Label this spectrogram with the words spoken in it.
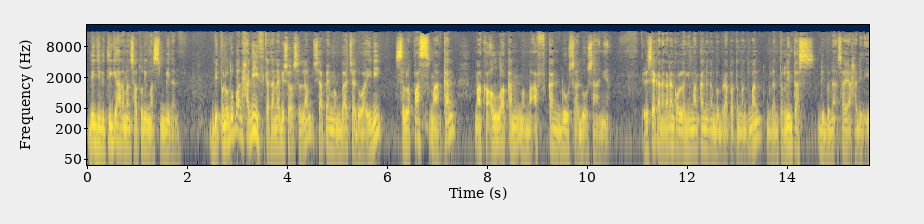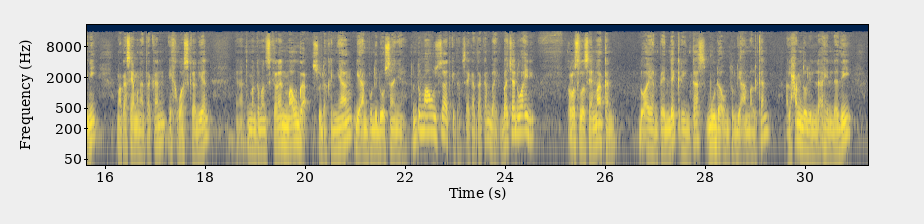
di jilid 3 halaman 159. Di penutupan hadis kata Nabi SAW, siapa yang membaca doa ini selepas makan maka Allah akan memaafkan dosa-dosanya. Jadi saya kadang-kadang kalau lagi makan dengan beberapa teman-teman, kemudian terlintas di benak saya hadis ini, maka saya mengatakan, ikhwas kalian, ya, teman-teman sekalian mau nggak sudah kenyang diampuni dosanya? Tentu mau Ustaz kita. Saya katakan baik, baca doa ini. Kalau selesai makan, doa yang pendek, ringkas, mudah untuk diamalkan. Alhamdulillahilladzi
